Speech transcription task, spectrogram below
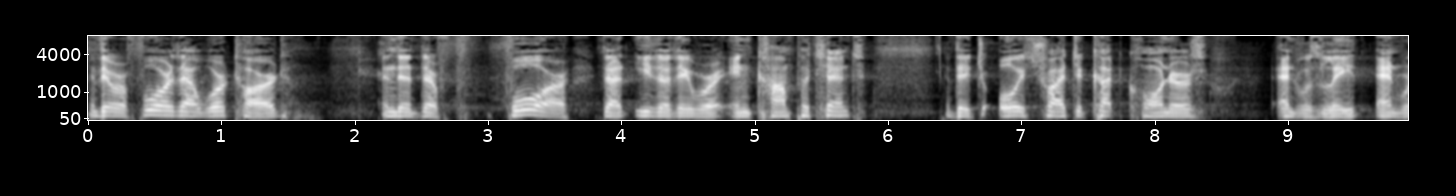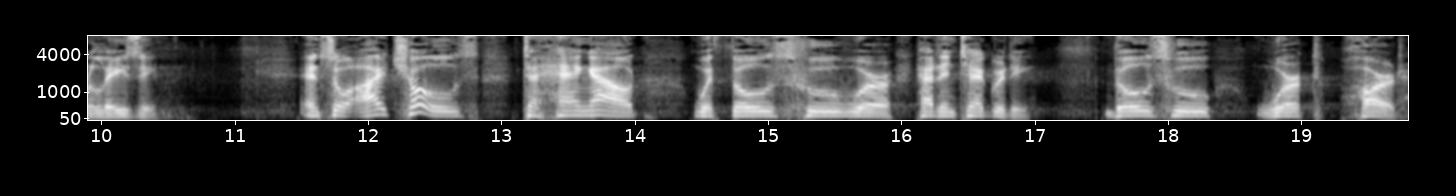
there were four that worked hard, and then there are four that either they were incompetent, they always tried to cut corners, and was late and were lazy. And so I chose to hang out with those who were had integrity, those who worked hard,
